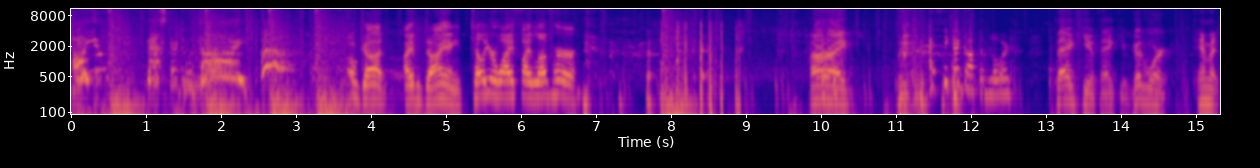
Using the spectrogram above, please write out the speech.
Oh, you bastard will die! Oh God, I am dying. Tell your wife I love her. All right, I think I got them, Lord. thank you, thank you. Good work. Damn it!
